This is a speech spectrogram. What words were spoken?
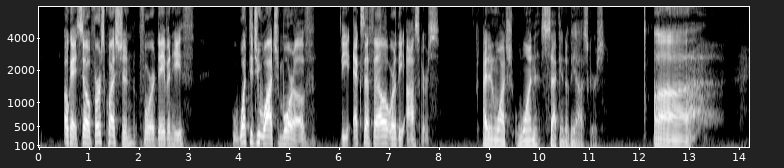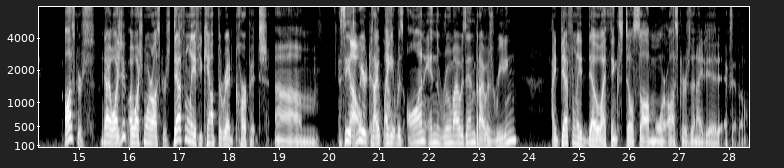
Okay, so first question for Dave and Heath. What did you watch more of, the XFL or the Oscars? I didn't watch one second of the Oscars. Uh, Oscars. Yeah, I watched. I watched more Oscars. Definitely, if you count the red carpet. Um, see, it's No, weird because I like it was on in the room I was in, but I was reading. I definitely, though, I think still saw more Oscars than I did XFL.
